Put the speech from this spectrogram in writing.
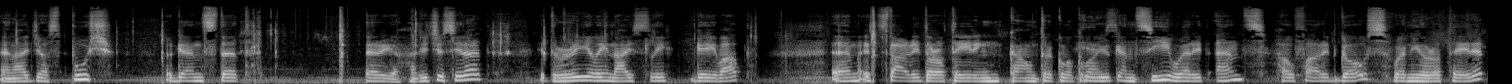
And I just push against that area. Did you see that? it really nicely gave up and it started rotating counterclockwise. You can see where it ends, how far it goes when you rotate it.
